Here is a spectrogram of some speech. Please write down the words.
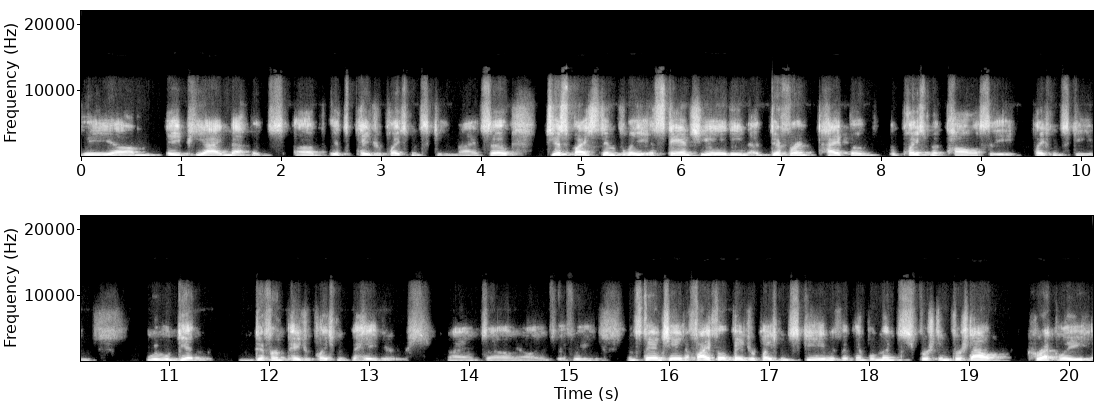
the um, API methods of its page replacement scheme, right? So just by simply instantiating a different type of replacement policy, placement scheme, we will get different page replacement behaviors, right? So, you know, if, if we instantiate a FIFO page replacement scheme, if it implements first in, first out correctly,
